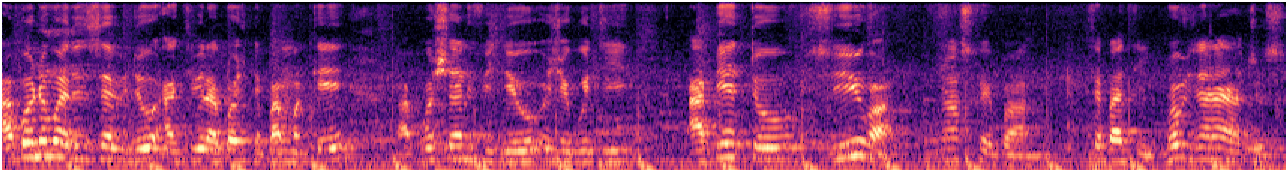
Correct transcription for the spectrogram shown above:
abonnez-vous à cette vidéo, activez la cloche pour ne pas manquer la prochaine vidéo. Je vous dis à bientôt sur Reborn. C'est parti, bon visionnage à tous.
